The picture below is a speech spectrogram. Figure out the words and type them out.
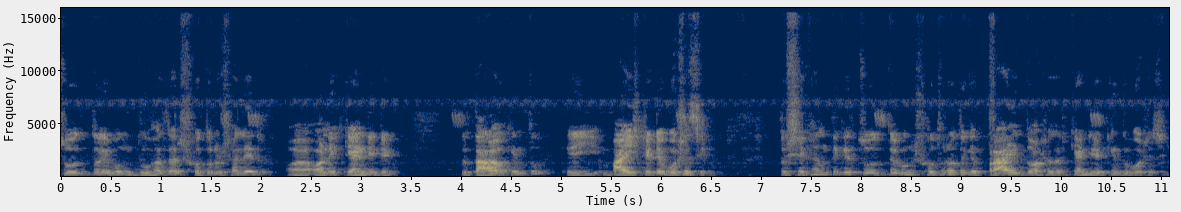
চোদ্দ এবং দু হাজার সতেরো সালের অনেক ক্যান্ডিডেট তো তারাও কিন্তু এই বাইশ স্টেটে বসেছিল। তো সেখান থেকে চোদ্দ এবং সতেরো থেকে প্রায় দশ হাজার ক্যান্ডিডেট কিন্তু বসেছিল।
